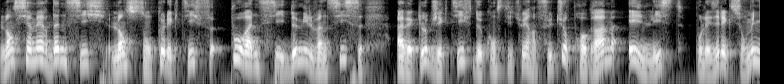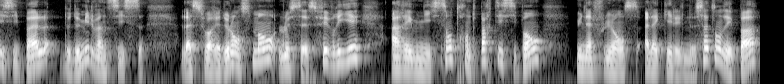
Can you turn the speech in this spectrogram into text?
L'ancien maire d'Annecy lance son collectif pour Annecy 2026 avec l'objectif de constituer un futur programme et une liste pour les élections municipales de 2026. La soirée de lancement, le 16 février, a réuni 130 participants, une affluence à laquelle il ne s'attendait pas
